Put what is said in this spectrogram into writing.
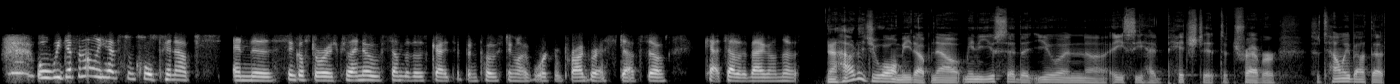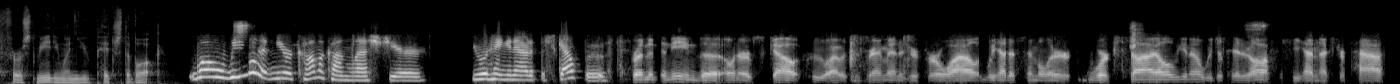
well, we definitely have some cool pinups and the single stories because I know some of those guys have been posting like work in progress stuff. So, cats out of the bag on those. Now, how did you all meet up? Now, Mina, you said that you and uh, AC had pitched it to Trevor. So tell me about that first meeting when you pitched the book. Well, we met at New York Comic Con last year, you were hanging out at the Scout booth. Brendan Deneen, the owner of Scout, who I was his brand manager for a while, we had a similar work style. You know, we just hit it off. He had an extra pass,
